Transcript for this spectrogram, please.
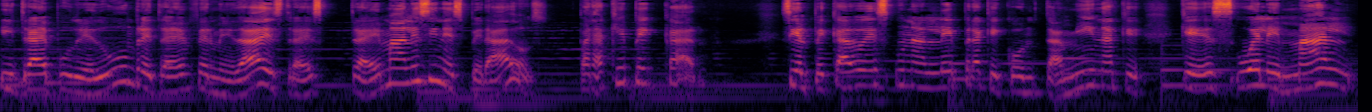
y trae pudredumbre, trae enfermedades, trae, trae males inesperados. ¿Para qué pecar? Si el pecado es una lepra que contamina, que, que es, huele mal,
